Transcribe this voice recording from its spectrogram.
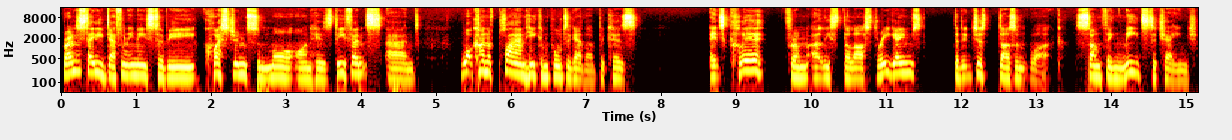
Brandon Staley definitely needs to be questioned some more on his defense and what kind of plan he can pull together because it's clear from at least the last three games that it just doesn't work. Something needs to change,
